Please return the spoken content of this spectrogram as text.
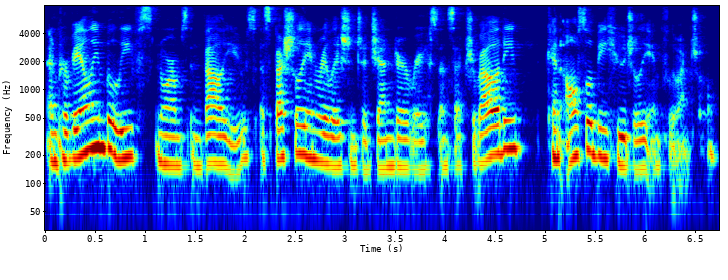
and prevailing beliefs, norms, and values, especially in relation to gender, race, and sexuality, can also be hugely influential.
